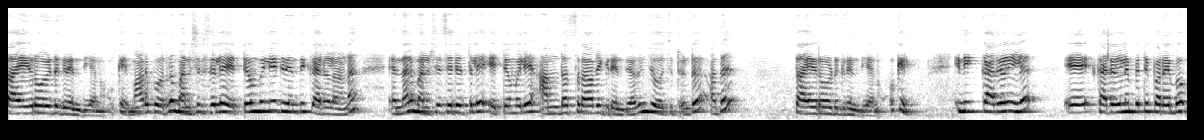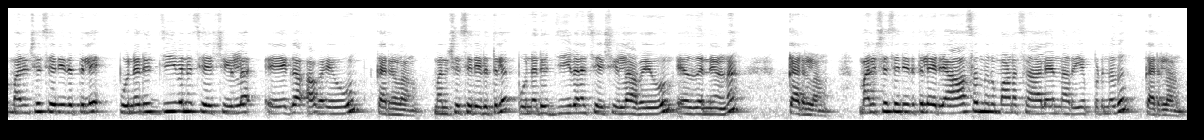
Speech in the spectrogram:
തൈറോയിഡ് ഗ്രന്ഥിയാണ്. ഓക്കെ മാറിപ്പോരുത്. മനുഷ്യ ശരീരത്തിലെ ഏറ്റവും വലിയ ഗ്രന്ഥി കരളാണ്. എന്നാൽ മനുഷ്യ ശരീരത്തിലെ ഏറ്റവും വലിയ അന്തസ്രാവി ഗ്രന്ഥി അതും ചോദിച്ചിട്ടുണ്ട് അത് തൈറോയിഡ് ഗ്രന്ഥിയാണ്. ഓക്കെ. ഇനി കരളിൽ കരളിനെ പറ്റി പറയുമ്പോൾ മനുഷ്യ ശരീരത്തിലെ പുനരുജ്ജീവന ശേഷിയുള്ള ഏക അവയവവും കരളാണ്. മനുഷ്യ ശരീരത്തിലെ പുനരുജ്ജീവന ശേഷിയുള്ള അവയവവും ഏത് തന്നെയാണ്? കരളാണ്. മനുഷ്യ ശരീരത്തിലെ രാസനിർമ്മാണശാല എന്നറിയപ്പെടുന്നതും കരളാണ്.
